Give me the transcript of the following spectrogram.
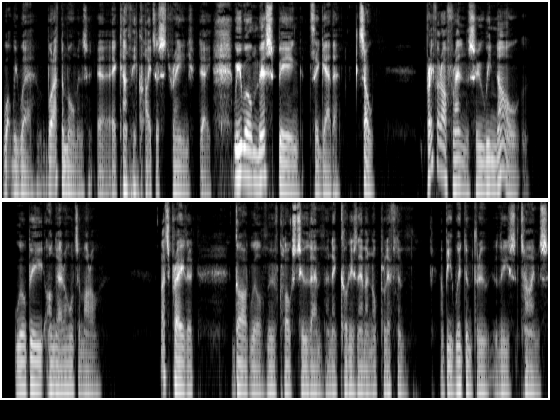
what we were. But at the moment, uh, it can be quite a strange day. We will miss being together. So, pray for our friends who we know will be on their own tomorrow. Let's pray that God will move close to them and encourage them and uplift them and be with them through these times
